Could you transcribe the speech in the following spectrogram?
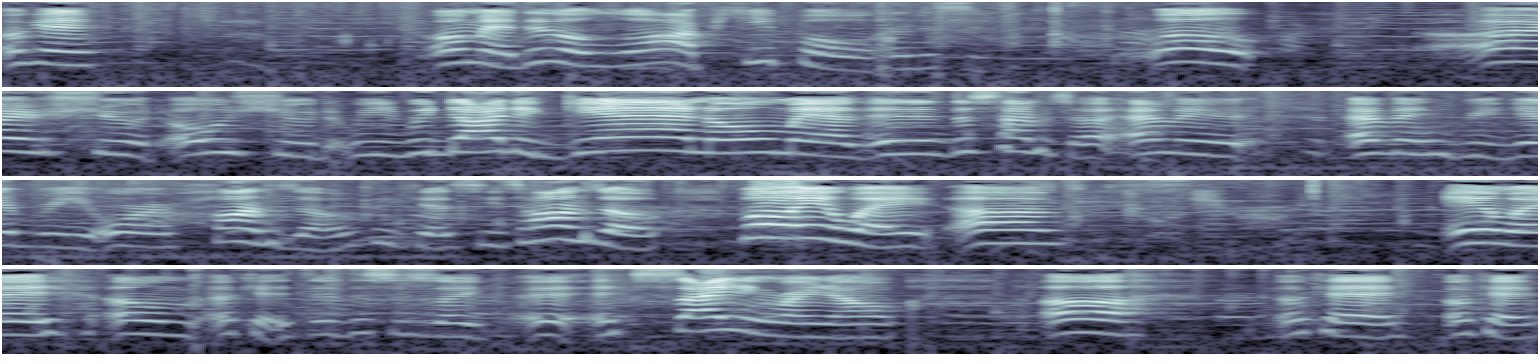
Okay. Oh man, there's a lot of people in this. Well, oh shoot, oh shoot, we we died again. Oh man, and this time it's uh, Evan Evan Gibri or Hanzo because he's Hanzo. Well, anyway, um. Anyway, um, okay, th this is like exciting right now. Uh, okay, okay.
